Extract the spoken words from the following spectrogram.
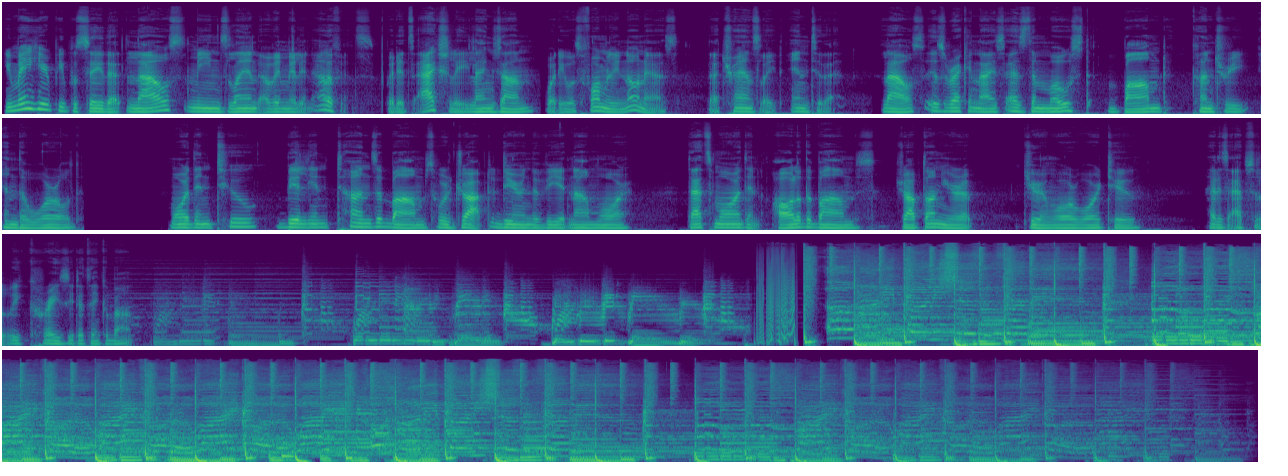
You may hear people say that Laos means land of a million elephants, but it's actually Lan Xang, what it was formerly known as, that translate into that. Laos is recognized as the most bombed country in the world. more than 2 billion tons of bombs were dropped during the Vietnam War. That's more than all of the bombs dropped on Europe during World War II. That is absolutely crazy to think about.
